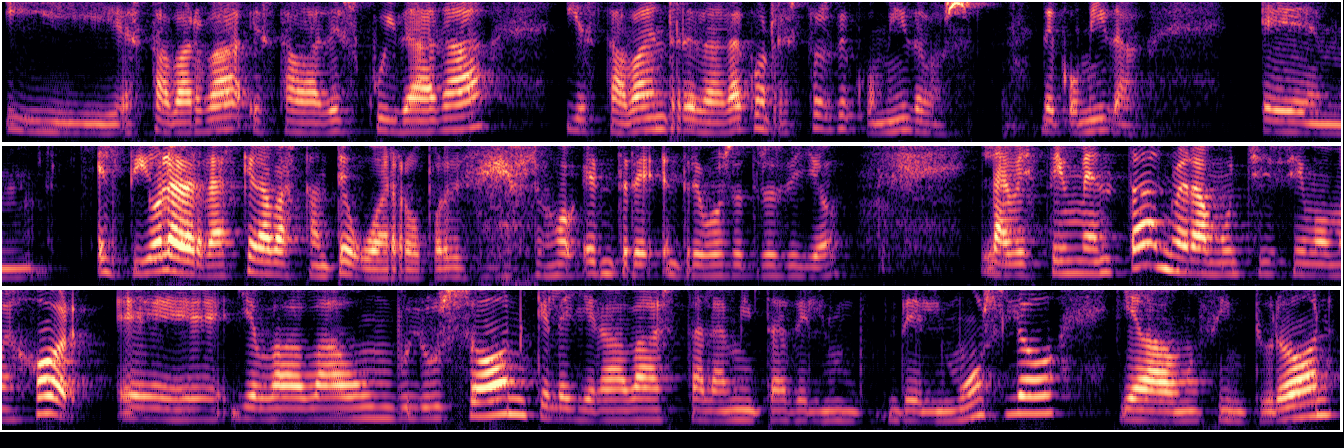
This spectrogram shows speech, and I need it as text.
y esta barba estaba descuidada y estaba enredada con restos de comidos, de comida. Em, el tío la verdad es que era bastante guarro, por decirlo, entre, entre vosotros y yo. La vestimenta no era muchísimo mejor. Eh, llevaba un blusón que le llegaba hasta la mitad del, del muslo, llevaba un cinturón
